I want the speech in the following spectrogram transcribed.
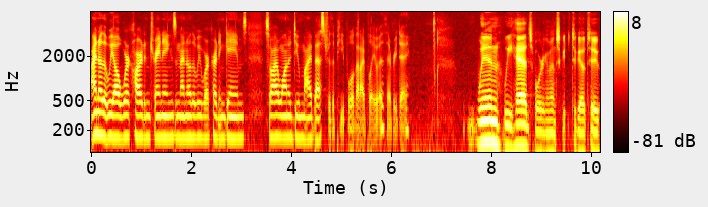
I know that we all work hard in trainings, and I know that we work hard in games. So I want to do my best for the people that I play with every day. When we had sporting events to go to,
